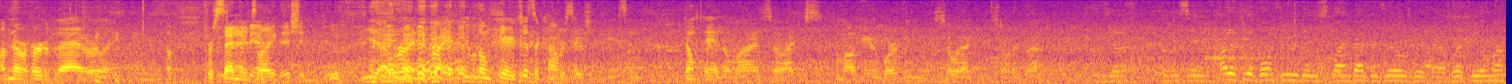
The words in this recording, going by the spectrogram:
I've never heard of that or like a percentage like. Yeah, right, right. People don't care. It's just a conversation piece and don't pay it no mind. So I just come out here and work and show what I show what I got. I was say, how do you feel going through those linebacker drills with uh, Bret Bielema,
